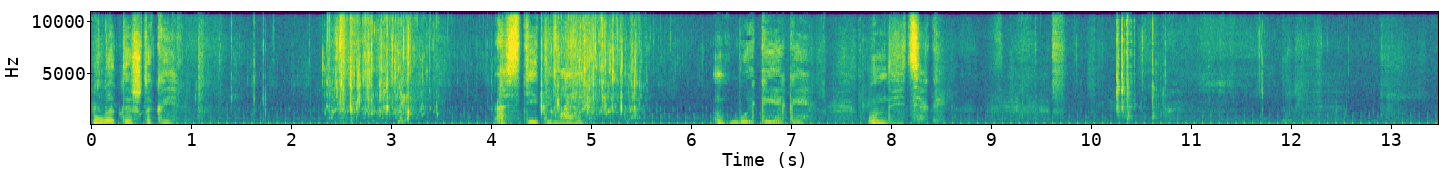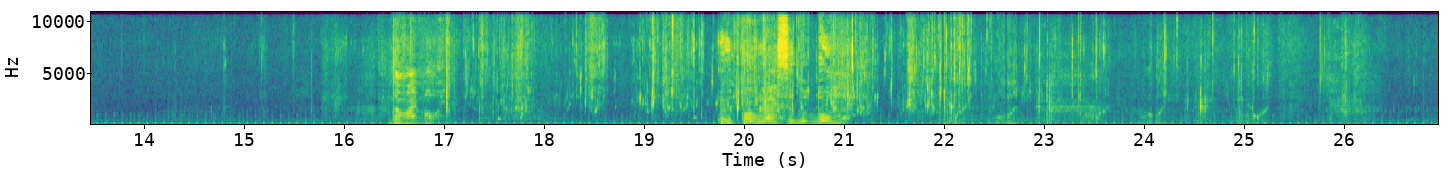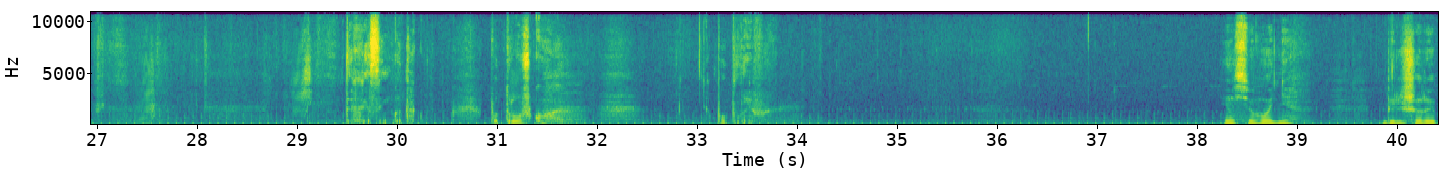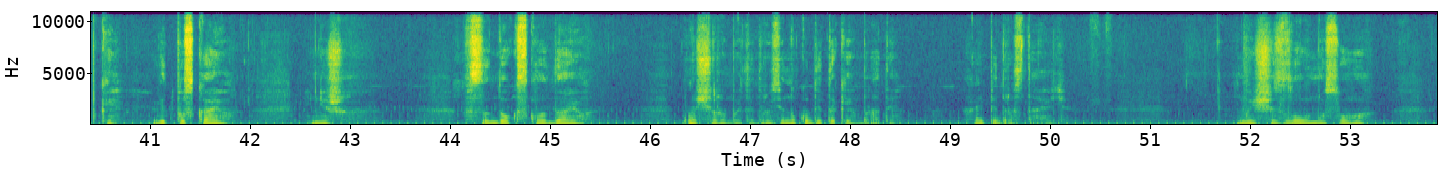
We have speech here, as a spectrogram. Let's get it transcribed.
але теж такий. А стій ти малий. Буйки який. Вон дивіться який. Давай, малий. Відправляйся додому. Потрошку поплив. Я сьогодні більше рибки відпускаю, ніж в садок складаю. Ну що робити, друзі? Ну куди таких брати? Хай підростають. Ми ще зловимо свого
